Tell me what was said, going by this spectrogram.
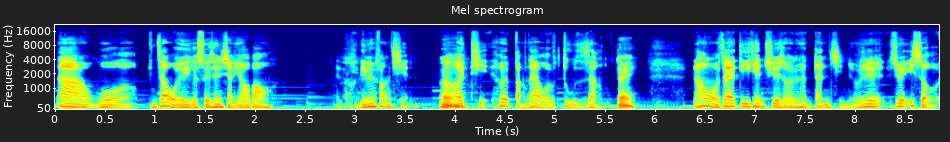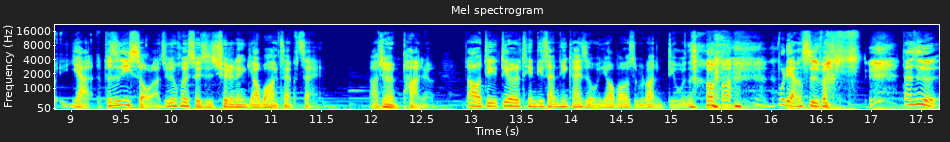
那我你知道我有一个随身小腰包，里面放钱。然后会贴会绑在我的肚子上，对。然后我在第一天去的时候就很担心，我就就一手压，不是一手啦，就是会随时确认那个腰包还在不在，然后就很怕这样。到第第二天、第三天开始，我腰包什么乱丢，你知道吗？不良示范。但是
